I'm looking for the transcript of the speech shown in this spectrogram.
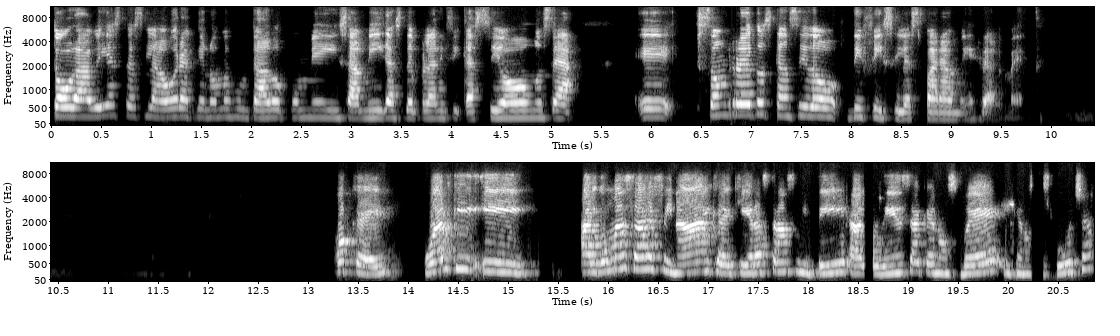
todavía esta es la hora que no me he juntado con mis amigas de planificación, o sea, eh, son retos que han sido difíciles para mí realmente. Ok, Walky, ¿y algún mensaje final que quieras transmitir a la audiencia que nos ve y que nos escucha?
